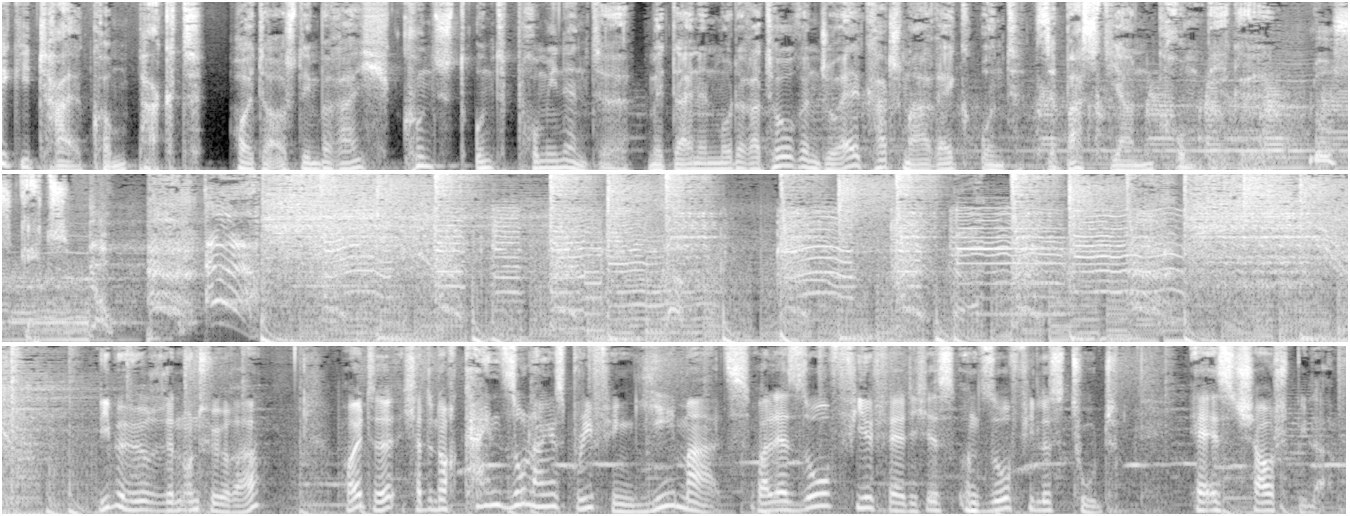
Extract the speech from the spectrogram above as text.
digital kompakt. Heute aus dem Bereich Kunst und Prominente mit deinen Moderatoren Joel Kaczmarek und Sebastian Krumbiegel. Los geht's. Liebe Hörerinnen und Hörer, heute, ich hatte noch kein so langes Briefing jemals, weil er so vielfältig ist und so vieles tut. Er ist Schauspieler,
